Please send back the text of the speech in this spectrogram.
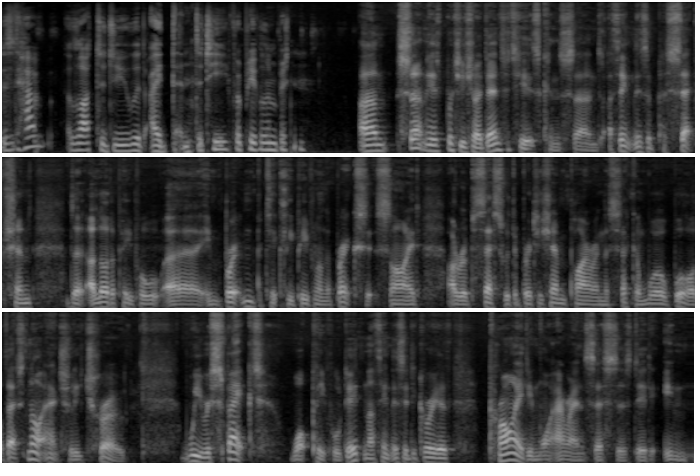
does it have a lot to do with identity for people in Britain? Um, certainly, as British identity is concerned, I think there's a perception that a lot of people uh, in Britain, particularly people on the Brexit side, are obsessed with the British Empire and the Second World War. That's not actually true. We respect what people did, and I think there's a degree of pride in what our ancestors did in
